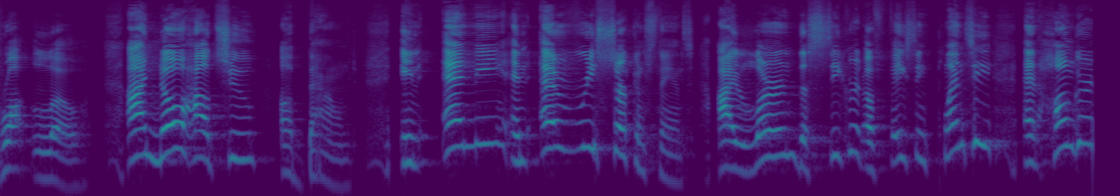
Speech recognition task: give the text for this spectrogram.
brought low. I know how to abound. In any and every circumstance, I learned the secret of facing plenty and hunger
